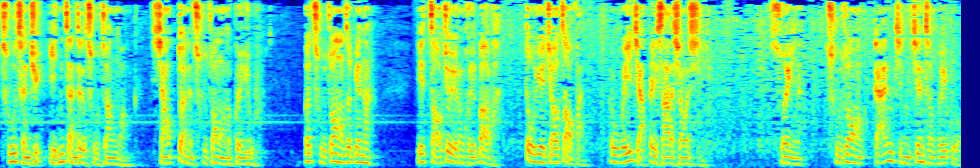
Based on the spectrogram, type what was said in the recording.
出城去迎战这个楚庄王，想要断了楚庄王的归路。而楚庄王这边呢，也早就有人回报了。窦月娇造反，而韦甲被杀的消息，所以呢，楚庄王赶紧兼程回国，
